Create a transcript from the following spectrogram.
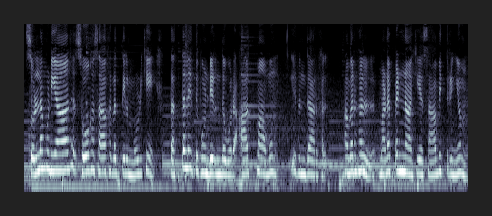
சொல்ல முடியாத சோக சாகரத்தில் மூழ்கி தத்தளித்து கொண்டிருந்த ஒரு ஆத்மாவும் இருந்தார்கள். அவர்கள் மணப்பெண்ணாகிய சாவித்திரியும்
